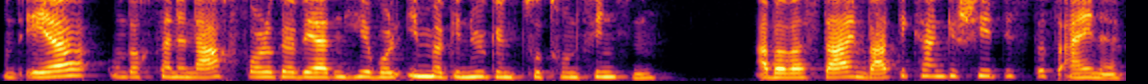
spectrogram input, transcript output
Und er und auch seine Nachfolger werden hier wohl immer genügend zu tun finden. Aber was da im Vatikan geschieht, ist das eine.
